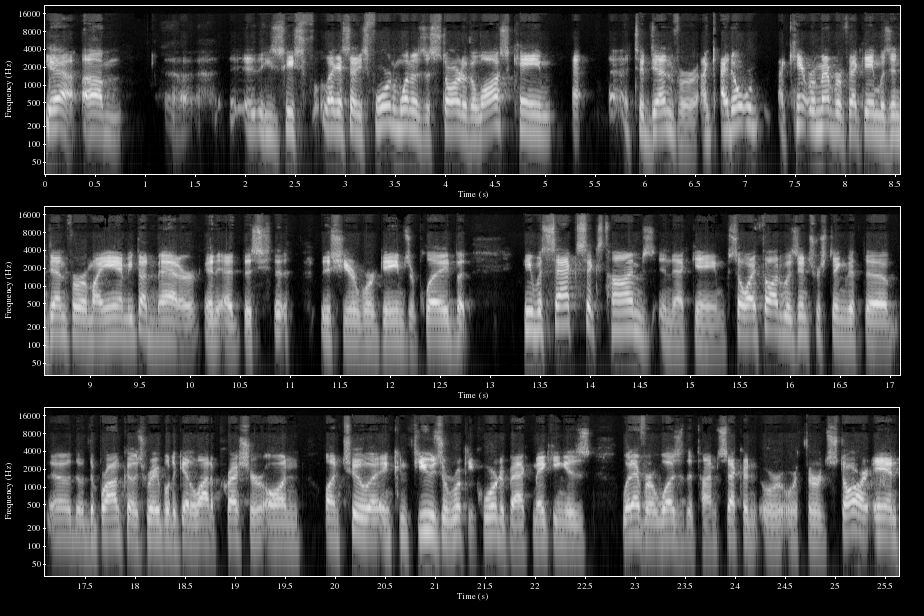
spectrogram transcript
Yeah. Um, uh, he's, he's, like I said, he's four and one as a starter. The loss came at, uh, to Denver. I, I, don't, I can't remember if that game was in Denver or Miami. It doesn't matter in, at this, this year where games are played, but he was sacked six times in that game. So I thought it was interesting that the, uh, the, the Broncos were able to get a lot of pressure on on Tua and confuse a rookie quarterback, making his whatever it was at the time, second or, or third start. And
